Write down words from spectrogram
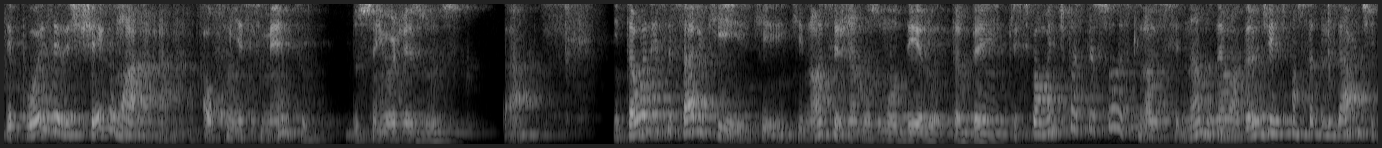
depois eles chegam a, ao conhecimento do Senhor Jesus. Tá? Então é necessário que, que, que, nós sejamos o modelo também, principalmente para as pessoas que nós ensinamos, é né? uma grande responsabilidade,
